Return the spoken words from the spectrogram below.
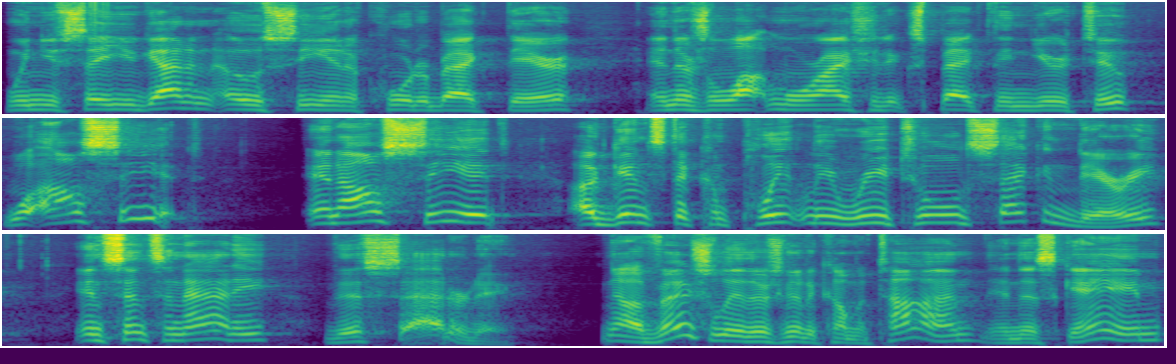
when you say you got an OC and a quarterback there, and there's a lot more I should expect in year two, well, I'll see it. And I'll see it against a completely retooled secondary in Cincinnati this Saturday. Now, eventually, there's going to come a time in this game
